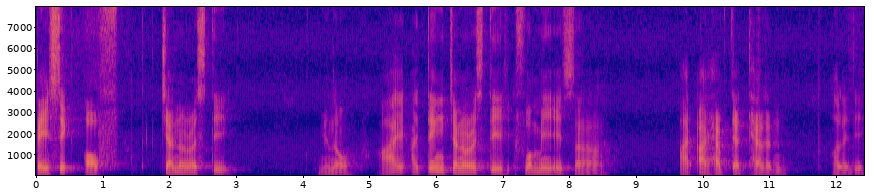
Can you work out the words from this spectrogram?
basic of generosity. You know, I, I think generosity for me is I, I have that talent already.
